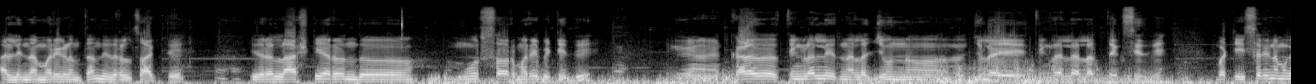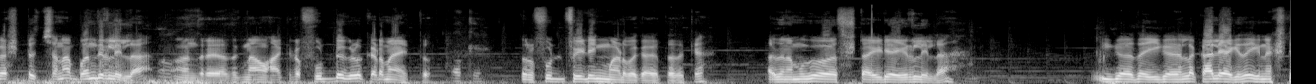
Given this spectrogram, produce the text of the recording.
ಅಲ್ಲಿಂದ ಮರಿಗಳನ್ನು ತಂದು ಇದರಲ್ಲಿ ಸಾಕ್ತಿವಿ. ಇದರಲ್ಲಿ ಲಾಸ್ಟ್ ಇಯರ್ ಒಂದು ಮೂರು ಸಾವಿರ ಮರಿ ಬಿಟ್ಟಿದ್ವಿ. ಈಗ ಕಳೆದ ತಿಂಗಳಲ್ಲಿ ಇದನ್ನೆಲ್ಲ ಜೂನ್ ಜುಲೈ ತಿಂಗಳಲ್ಲಿ ಎಲ್ಲ ತೆಗ್ಸಿದ್ವಿ. ಬಟ್ ಈ ಸರಿ ನಮ್ಗೆ ಅಷ್ಟು ಚೆನ್ನಾಗಿ ಬಂದಿರಲಿಲ್ಲ. ಅಂದರೆ ಅದಕ್ಕೆ ನಾವು ಹಾಕಿರೋ ಫುಡ್ಗಳು ಕಡಿಮೆ ಆಯಿತು. ಓಕೆ ಫುಡ್ ಫೀಡಿಂಗ್ ಮಾಡಬೇಕಾಗತ್ತೆ ಅದಕ್ಕೆ. ಅದು ನಮಗೂ ಅಷ್ಟು ಐಡಿಯಾ ಇರಲಿಲ್ಲ. ಈಗ ಅದೇ ಈಗ ಎಲ್ಲ ಖಾಲಿ ಆಗಿದೆ ಈಗ ನೆಕ್ಸ್ಟ್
